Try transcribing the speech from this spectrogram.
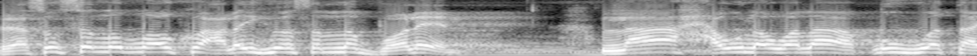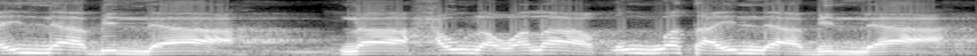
রাসূল সাল্লাল্লাহু আলাইহি ওয়াসাল্লাম বলেন, লা লা ইল্লা বিল্লাহ।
